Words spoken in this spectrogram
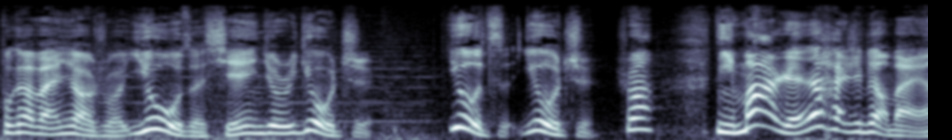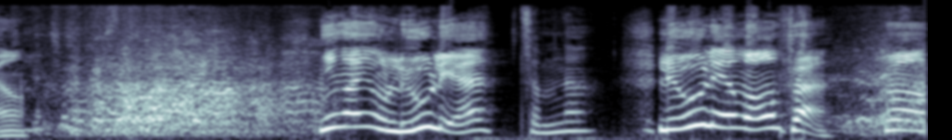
不开玩笑说，柚子谐音就是幼稚，柚子幼稚是吧？你骂人还是表白啊？你应该用榴莲，怎么呢？榴莲往返是吧？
